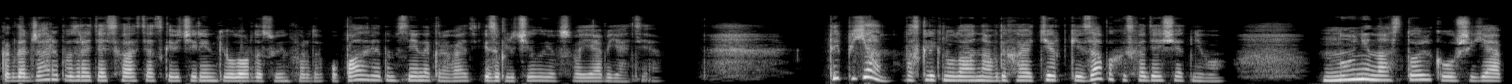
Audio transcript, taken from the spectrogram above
когда Джаред, возвратясь с холостяцкой вечеринки у лорда Суинфорда, упал рядом с ней на кровать и заключил ее в свои объятия. «Ты пьян!» — воскликнула она, вдыхая терпкий запах, исходящий от него. «Ну, не настолько уж я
